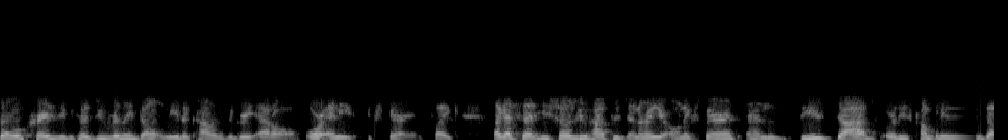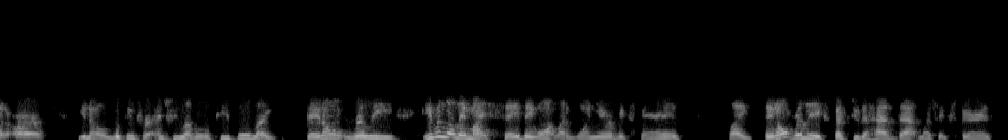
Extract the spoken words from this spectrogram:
so crazy because you really don't need a college degree at all or any experience. Like like I said, he shows you how to generate your own experience. And these jobs or these companies that are, you know, looking for entry level people, like they don't really, even though they might say they want like one year of experience, like they don't really expect you to have that much experience.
